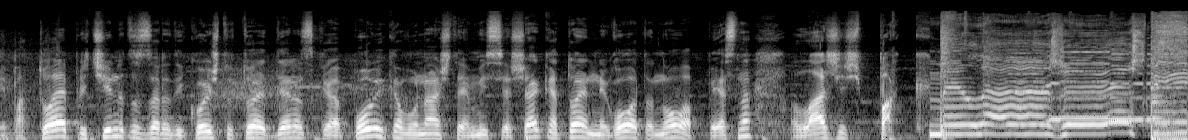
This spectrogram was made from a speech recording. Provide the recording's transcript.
Е па тоа е причината заради кој што тоа е денеска повикам во нашата емисија Шака, тоа е неговата нова песна Лажеш пак. Ме лажеш ти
